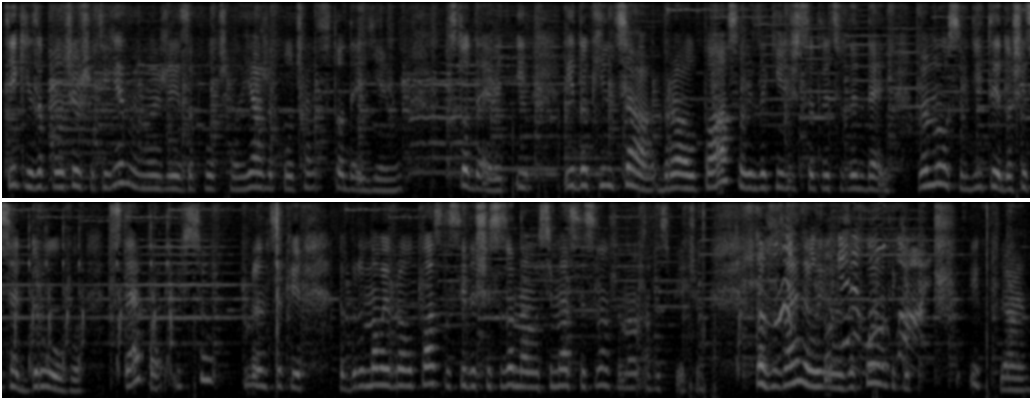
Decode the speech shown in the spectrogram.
Тільки заполучивши ті геми, ми вже їх заполучили. Я вже получав 109 гемів. 109. І, і до кінця Брау Пасу, він закінчиться 31 день. Ми мусимо дійти до 62-го степа і все. В принципі, новий Brawl Pass на слідуючий сезон, нам 17 сезон, що нам обезпечує. Просто, знаєте, заходимо такі і купляємо.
